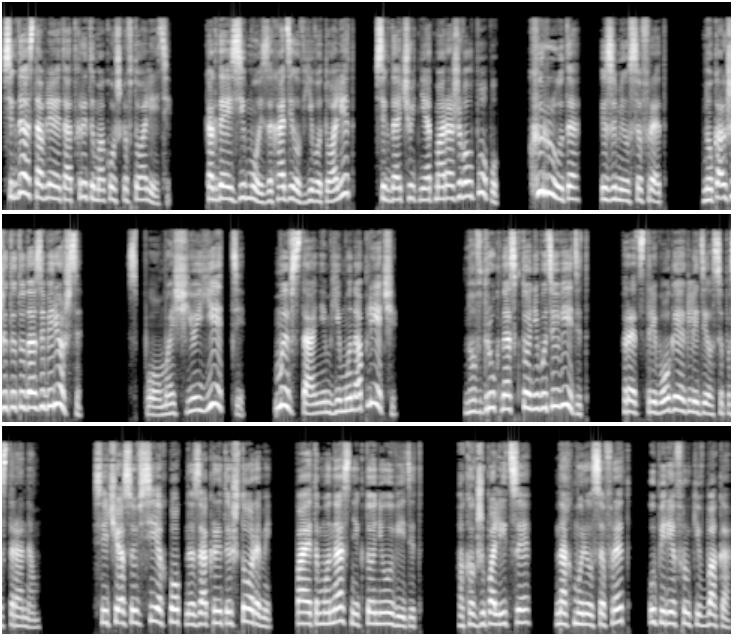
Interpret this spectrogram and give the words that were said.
всегда оставляет открытым окошко в туалете. Когда я зимой заходил в его туалет, всегда чуть не отмораживал попу. «Круто!» — изумился Фред. «Но как же ты туда заберешься?» «С помощью Йетти. Мы встанем ему на плечи». «Но вдруг нас кто-нибудь увидит?» Фред с тревогой огляделся по сторонам. Сейчас у всех окна закрыты шторами, поэтому нас никто не увидит. А как же полиция? Нахмурился Фред, уперев руки в бока.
